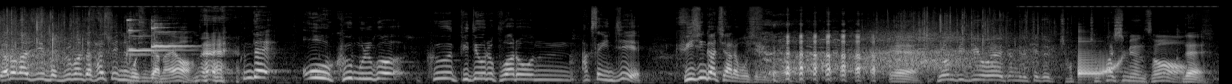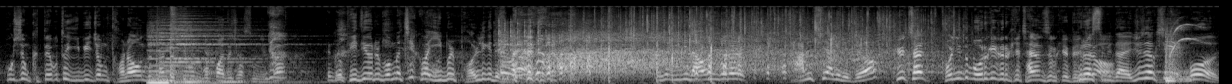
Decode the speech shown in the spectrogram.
여러 가지 뭐 물건들 살수 있는 곳이잖아요. 네. 근데 오 그 물건 그 비디오를 구하러 온 학생인지 귀신같이 알아보시는 거예요. 예. 그런 비디오에 좀 이렇게 좀 접, 접하시면서 네. 혹시 좀 그때부터 입이 좀 더 나온 듯한 느낌은 못 받으셨습니까? 그 비디오를 보면 자꾸만 입을 벌리게 됩니다. 그래서 입이 나오는 거를 방치하게 되죠. 그잘 본인도 모르게 그렇게 자연스럽게 되죠. 그렇습니다. 유재석 씨 뭐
